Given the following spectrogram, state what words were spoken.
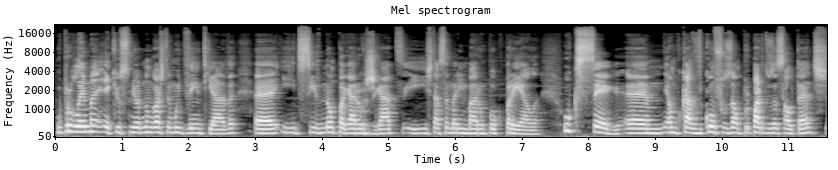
O problema é que o senhor não gosta muito da enteada uh, e decide não pagar o resgate e está-se a marimbar um pouco para ela. O que se segue é um bocado de confusão por parte dos assaltantes,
